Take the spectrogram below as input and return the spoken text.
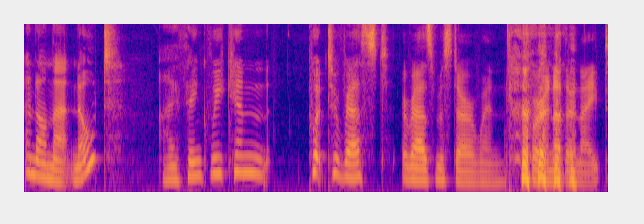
And on that note, I think we can put to rest Erasmus Darwin for another night.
